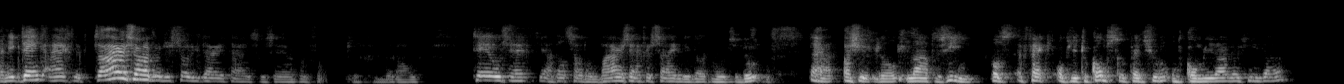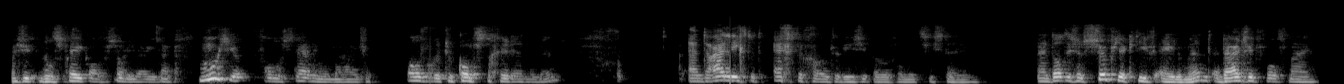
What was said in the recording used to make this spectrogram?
En ik denk eigenlijk, daar zouden we de solidariteitsreserve voor gebruiken. Theo zegt, ja, dat zouden waarzeggers zijn die dat moeten doen. Nou als je wil laten zien wat het effect op je toekomstige pensioen, ontkom je daar dus niet aan. Als je wil spreken over solidariteit, moet je veronderstellingen maken over het toekomstige rendement. En daar ligt het echte grote risico van het systeem. En dat is een subjectief element. En daar zit volgens mij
